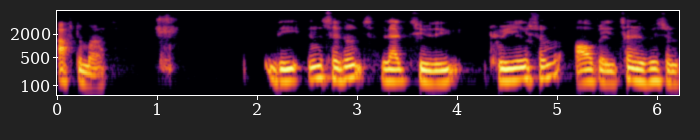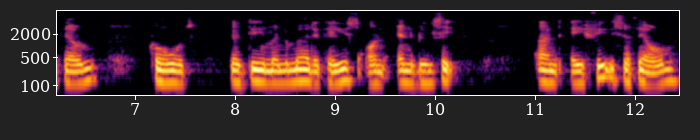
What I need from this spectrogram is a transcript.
aftermath. The incident led to the creation of a television film called The Demon Murder Case on NBC and a feature film,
